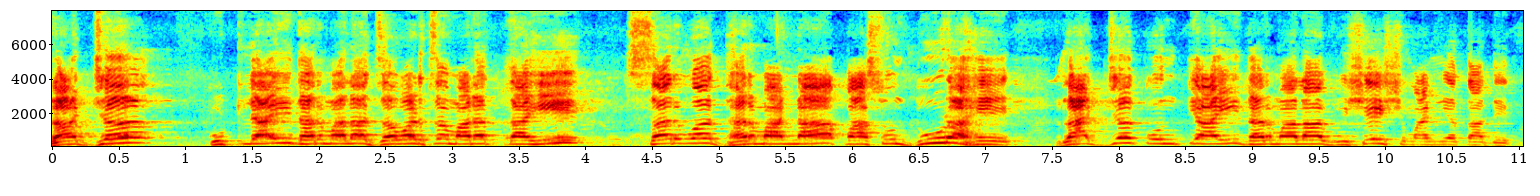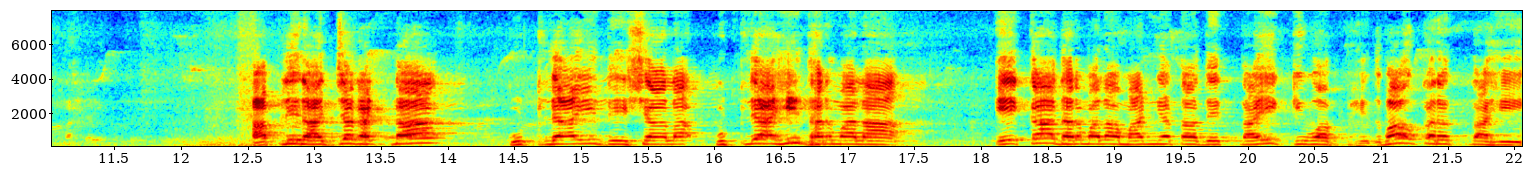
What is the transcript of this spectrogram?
राज्य कुठल्याही धर्माला जवळचं मानत नाही सर्व धर्मांना पासून दूर आहे. राज्य कोणत्याही धर्माला विशेष मान्यता देत नाही. आपली राज्यघटना कुठल्याही देशाला कुठल्याही धर्माला एका धर्माला मान्यता देत नाही किंवा भेदभाव करत नाही.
